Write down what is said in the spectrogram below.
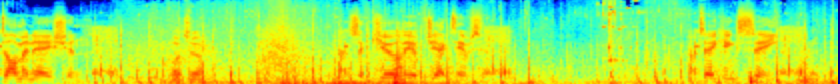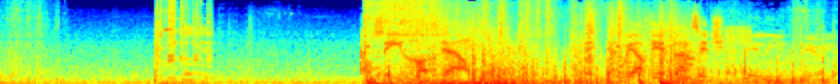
Domination. Roger. Secure the objectives. Taking C. C locked down. We have the advantage. Clearly inferior.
